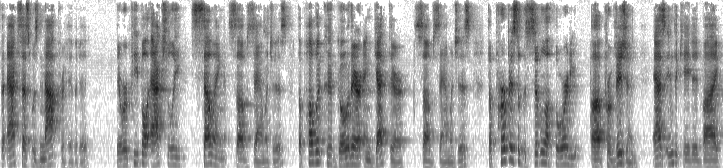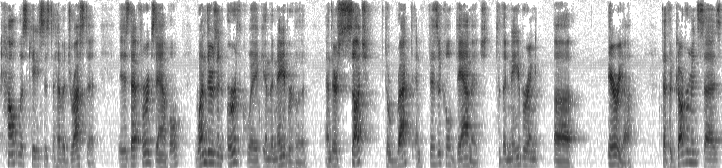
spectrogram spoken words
The access was not prohibited. There were people actually selling sub sandwiches. The public could go there and get their sub sandwiches. The purpose of the civil authority uh, provision, as indicated by countless cases to have addressed it, is that, for example, when there's an earthquake in the neighborhood and there's such direct and physical damage to the neighboring uh, area that the government says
